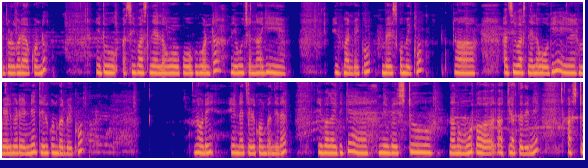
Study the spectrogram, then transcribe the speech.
ಇದ್ರೊಳಗಡೆ ಹಾಕ್ಕೊಂಡು ಇದು ಹಸಿ ವಾಸನೆ ಎಲ್ಲ ಹೋಗಿ ಹೋಗುವಂಟ ನೀವು ಚೆನ್ನಾಗಿ ಇದು ಮಾಡಬೇಕು, ಬೇಯಿಸ್ಕೊಬೇಕು. ಹಸಿ ವಾಸನೆ ಎಲ್ಲ ಹೋಗಿ ಮೇಲ್ಗಡೆ ಎಣ್ಣೆ ತೇಲ್ಕೊಂಡು ಬರಬೇಕು. ನೋಡಿ, ಎಣ್ಣೆ ತೇಲ್ಕೊಂಡು ಬಂದಿದೆ. ಇವಾಗ ಇದಕ್ಕೆ ನೀವು ಎಷ್ಟು, ನಾನು ಮೂರು ಪಾವ್ ಅಕ್ಕಿ ಹಾಕ್ತಾಯಿದ್ದೀನಿ ಅಷ್ಟು,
